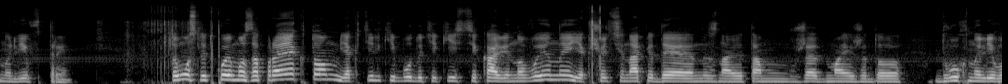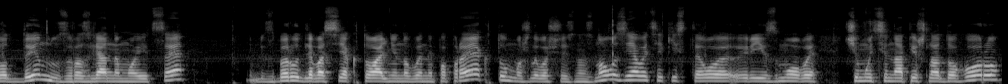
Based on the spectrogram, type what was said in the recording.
нулів 3. Тому слідкуємо за проектом. Як тільки будуть якісь цікаві новини, якщо ціна піде, не знаю, там вже майже до 2 нулів 1, розглянемо і це. Зберу для вас всі актуальні новини по проекту. Можливо, щось знову з'явиться, якісь теорії змови, чому ціна пішла догору.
